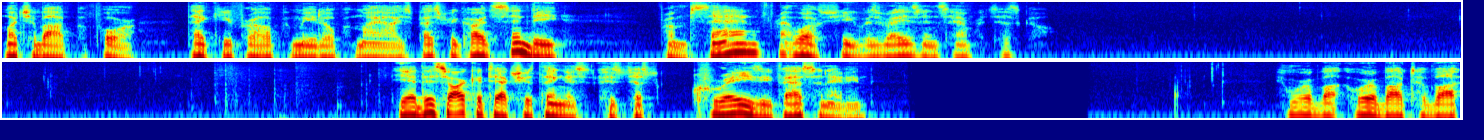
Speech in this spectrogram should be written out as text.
much about before. Thank you for helping me to open my eyes. Best regards, Cindy from San Fran. Well, she was raised in San Francisco. Yeah, this architecture thing is, is just crazy fascinating. And we're about we're about to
